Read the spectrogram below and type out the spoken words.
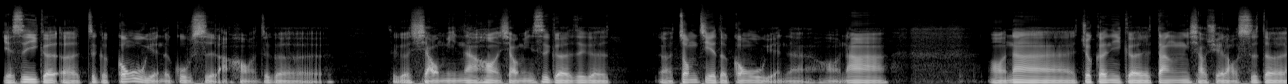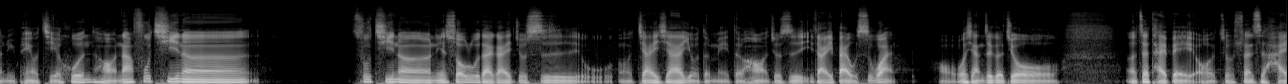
也是一个呃这个公务员的故事啦哈。这个这个小明啊哈，小明是个这个。呃，中阶的公务员呢，哦，那哦，那就跟一个当小学老师的女朋友结婚，哈，那夫妻呢，夫妻呢，年收入大概就是哦，加一下有的没的，哈，就是一大一百五十万，哦，我想这个就呃，在台北哦，就算是还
